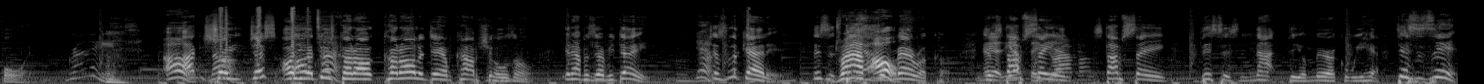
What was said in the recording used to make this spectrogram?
for it? Right. Oh, I can show you. Just all, you gotta do is cut all cut all the damn cop shows mm-hmm. on. It happens every day. Mm-hmm. Yeah. Just look at it. This is Drive this is off. America. And Yeah, stop yep, saying stop saying this is not the America we have. This is it.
